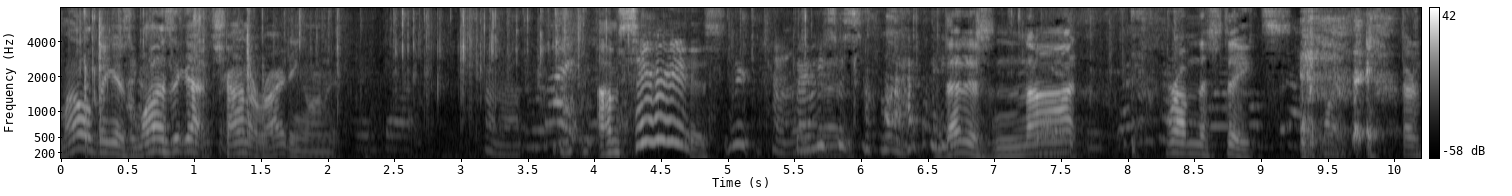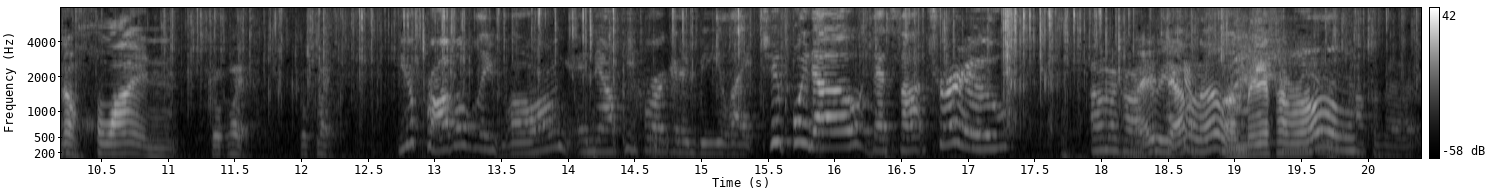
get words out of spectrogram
My whole thing is, why has it got China writing on it? Shut up. I'm serious. Baby's just so happy. That is not from the States. There's no Hawaiian. Go play. Go play. You're probably wrong, and now people are going to be like 2.0. That's not true. Oh my god. Maybe, I don't know. I mean, if I'm wrong. top of it.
